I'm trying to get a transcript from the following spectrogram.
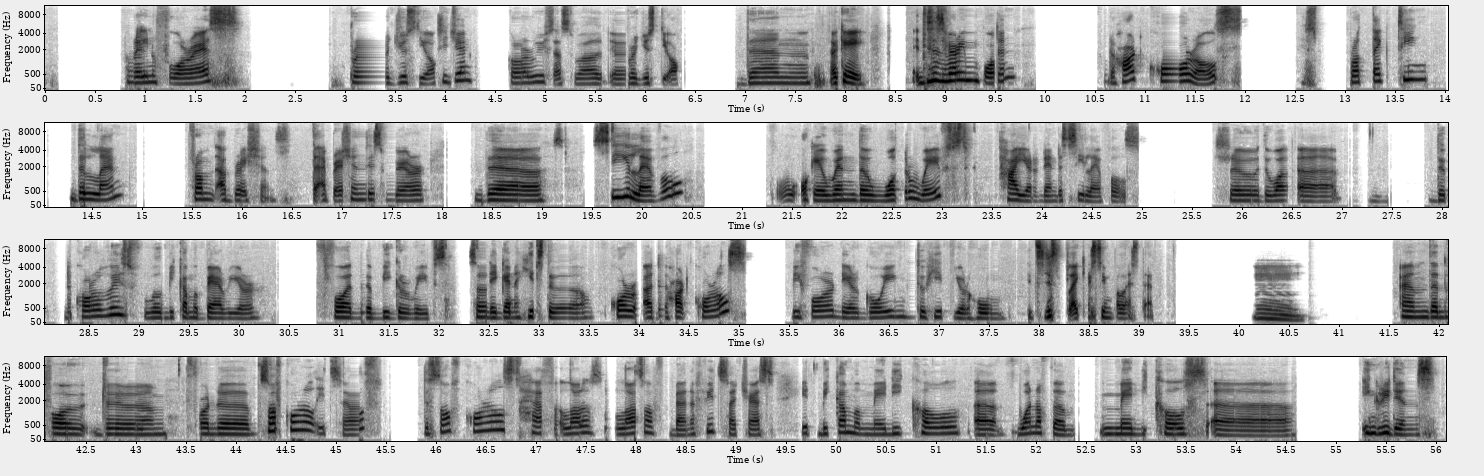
rainforest produce the oxygen, coral reefs as well uh, produce the oxygen. Then okay, this is very important. The hard corals is protecting the land from the abrasions. The abrasions is where the sea level okay when the water waves higher than the sea levels. So the what uh the, the coral reefs will become a barrier for the bigger waves. So they're gonna hit the cor uh, the hard corals before they're going to hit your home. It's just like as simple as that. Mm. And then for the for the soft coral itself, the soft corals have a lot of lots of benefits, such as it become a medical uh, one of the medical's uh, ingredients.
